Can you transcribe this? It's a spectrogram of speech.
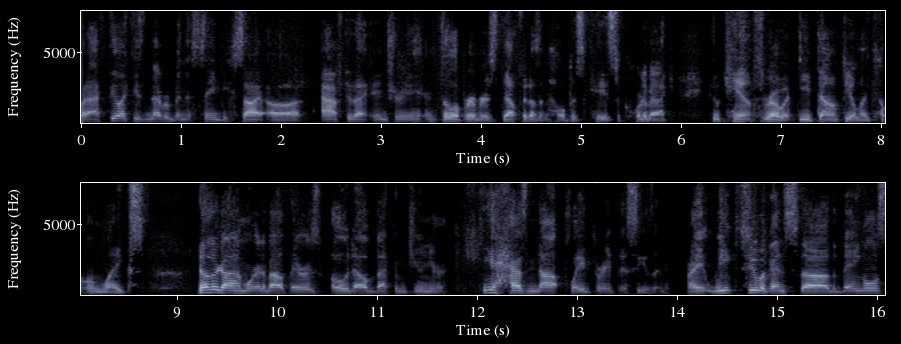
but I feel like he's never been the same beside uh, after that injury. And Philip Rivers definitely doesn't help his case. A quarterback who can't throw it deep downfield like Hilton likes. Another guy I'm worried about there is Odell Beckham Jr. He has not played great this season. Right, week two against uh, the Bengals,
